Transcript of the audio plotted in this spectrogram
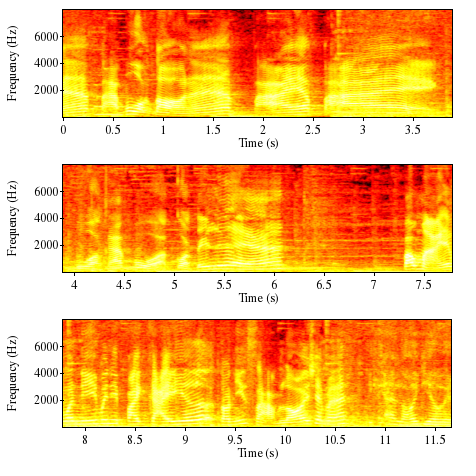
นะป่าบวกต่อนะไปครับไป บวกครับบวกกดเรื่อยๆนะเป้าหมายในวันนี้ไม่ได้ไปไกลเยอะ ตอนนี้ 300 ใช่ไหมอีกแค่ร้อยเดียวเอ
